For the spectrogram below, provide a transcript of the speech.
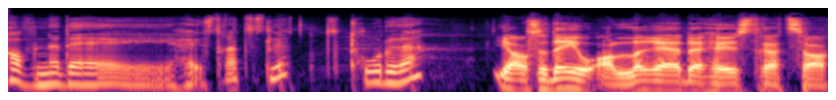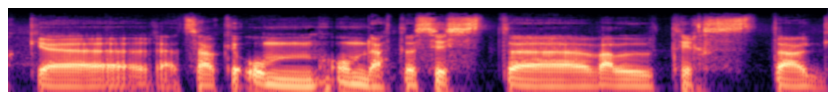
havner det i Høyesterett til slutt? Tror du det? Ja, altså Det er jo allerede høyesterettssaker om, om, dette. Sist uh, vel tirsdag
